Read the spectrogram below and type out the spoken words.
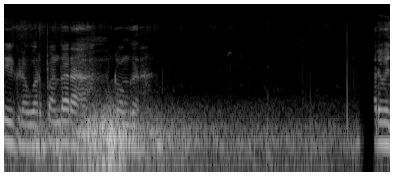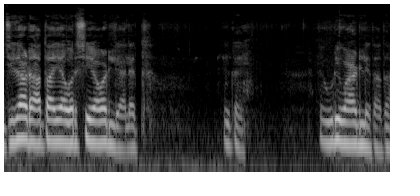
इकडं वरपांधारा हा डोंगर. कारव्याची झाडं आता या वर्षी आवडली आल्यात. हे काय? एवढी वाढलेत आता.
